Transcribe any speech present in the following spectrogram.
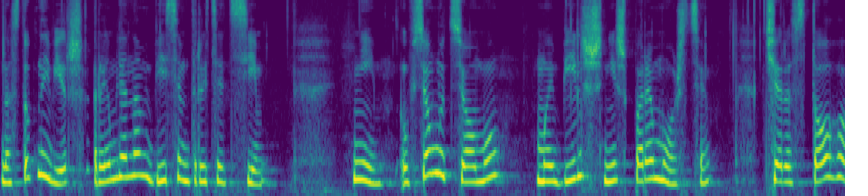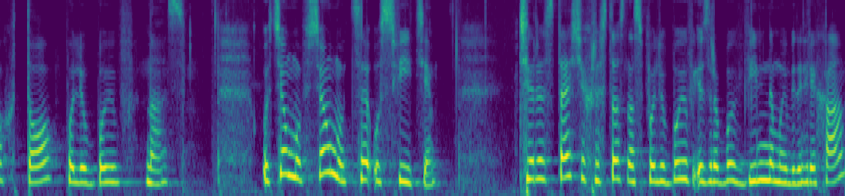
наступний вірш Римлянам 8:37. Ні, у всьому цьому ми більш ніж переможці через того, хто полюбив нас. У цьому всьому це у світі. Через те, що Христос нас полюбив і зробив вільними від гріха,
